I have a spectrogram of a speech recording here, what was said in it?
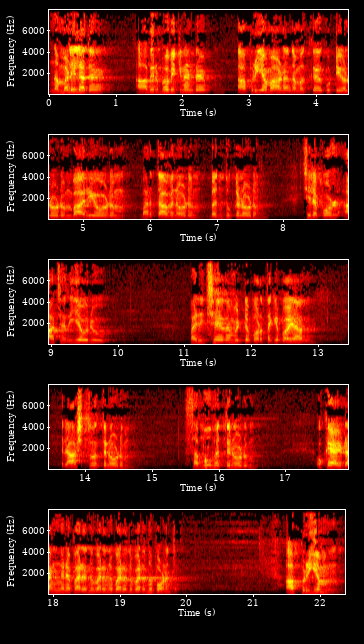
നമ്മളിൽ അത് ആവിർഭവിക്കുന്നുണ്ട്. ആ പ്രിയമാണ് നമുക്ക് കുട്ടികളോടും ഭാര്യയോടും ഭർത്താവിനോടും ബന്ധുക്കളോടും. ചിലപ്പോൾ ആ ചെറിയ ഒരു പരിച്ഛേദം വിട്ട് പുറത്തേക്ക് പോയാൽ രാഷ്ട്രത്തിനോടും സമൂഹത്തിനോടും ഒക്കെ ആയിട്ട് അങ്ങനെ പരന്ന് പരന്ന് പരന്ന് പരന്ന് പോണത്. ആ പ്രിയം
